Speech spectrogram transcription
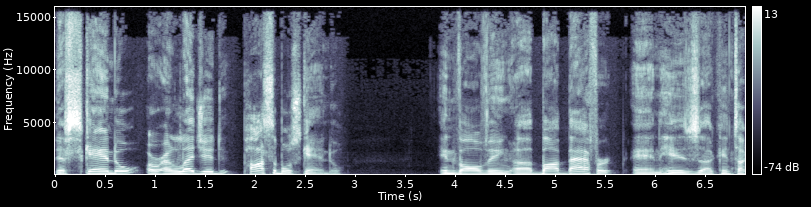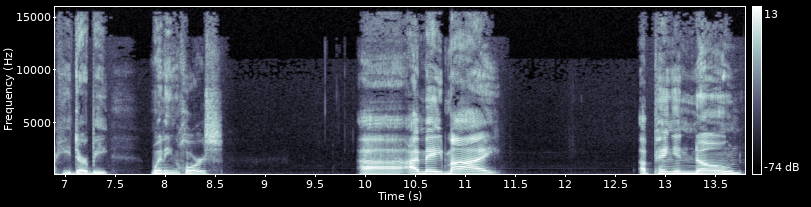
the scandal or alleged possible scandal involving uh, Bob Baffert and his uh, Kentucky Derby winning horse. Uh, I made my opinion known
